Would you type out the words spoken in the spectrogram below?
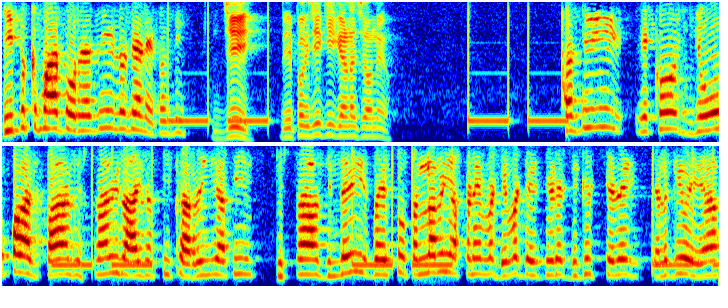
ਦੀਪਕ ਕੁਮਾਰ ਬੋਲ ਰਿਹਾ ਜੀ ਲੁਧਿਆਣੇ ਤੋਂ ਜੀ। ਜੀ ਦੀਪਕ ਜੀ ਕੀ ਕਹਿਣਾ ਚਾਹੁੰਦੇ ਹੋ? ਸਰ ਜੀ ਦੇਖੋ ਜੋ ਭਾਜਪਾ ਜਿਸ ਤਰ੍ਹਾਂ ਵੀ ਰਾਜਨੀਤੀ ਕਰ ਰਹੀ ਆ ਵੀ ਜਿਸ ਤਰ੍ਹਾਂ ਜਿੰਨੇ ਵੀ ਇਸ ਤੋਂ ਪਹਿਲਾਂ ਵੀ ਆਪਣੇ ਵੱਡੇ ਵੱਡੇ ਜਿਹੜੇ ਦਿਗਜ ਜਿਹੜੇ ਚਲ ਗਏ ਹੋਏ ਆ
